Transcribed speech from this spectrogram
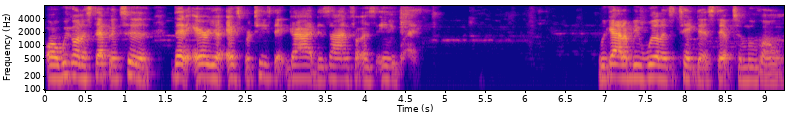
Or are we going to step into that area of expertise that God designed for us anyway? We got to be willing to take that step to move on.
